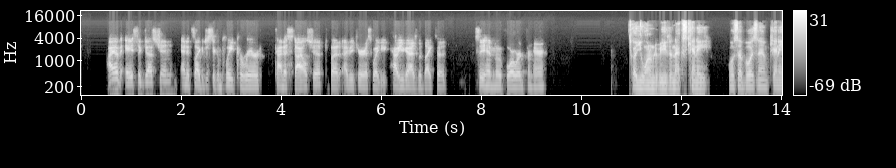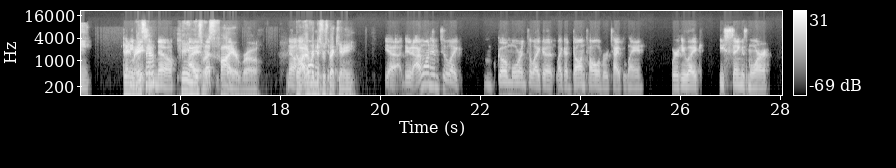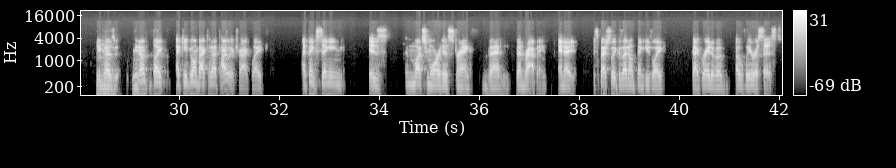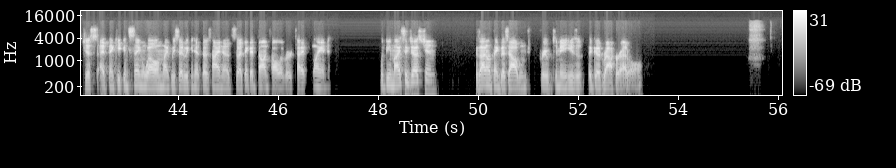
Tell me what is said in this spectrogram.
I have a suggestion and it's like just a complete career kind of style shift, but I'd be curious what you how you guys would like to see him move forward from here. oh, you want him to be the next Kenny. What's that boy's name? Kenny. Kenny Mason? No. Kenny I- Mason was that's- fire, bro. No, Don't I ever want him to- disrespect Kenny. Yeah, dude, I want him to like go more into like a like a Don Toliver type lane where he like he sings more because Mm-hmm. you know like I keep going back to that Tyler track. Like I think singing is much more his strength than than rapping. And I especially because I don't think he's like that great of a, a lyricist. Just I think he can sing well and like we said we can hit those high notes. So I think a Don Toliver type lane would be my suggestion because I don't think this album proved to me he's a, good rapper at all.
